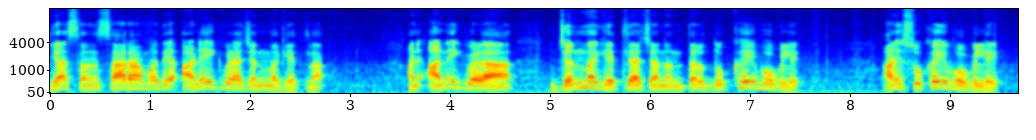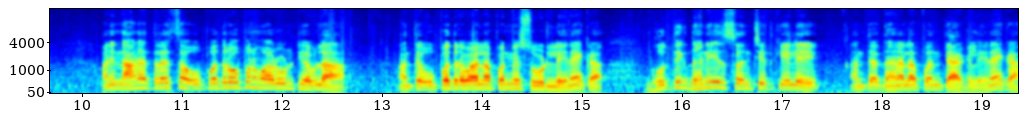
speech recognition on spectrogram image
या संसारामध्ये अनेक वेळा जन्म घेतला. आणि अनेक वेळा जन्म घेतल्याच्या नंतर दुःखही भोगले आणि सुखही भोगले. आणि नाना उपद्रव पण वाढवून ठेवला आणि त्या उपद्रवाला पण मी सोडले नाही का? भौतिक धनी संचित केले आणि त्या धनाला पण त्यागले नाही का?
